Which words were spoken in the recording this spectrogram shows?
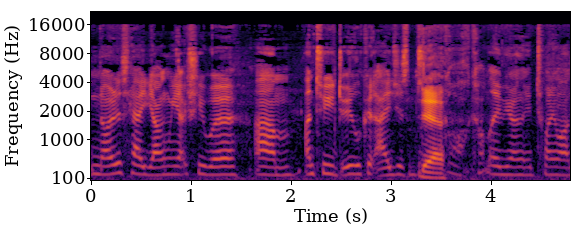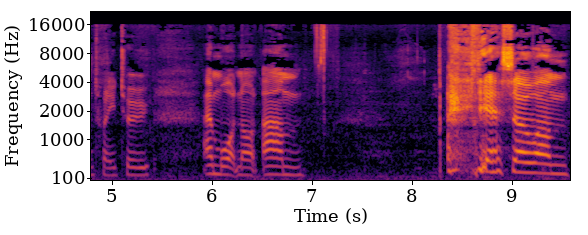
notice how young we actually were um, until you do look at ages and Yeah. think, oh, I can't believe you're only 21, 22 and whatnot. Um, yeah, so um,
